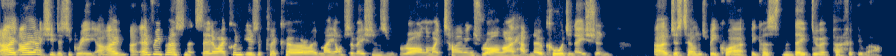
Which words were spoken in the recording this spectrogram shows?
I, I actually disagree. I, I every person that said, "Oh, I couldn't use a clicker," or "My observations wrong," or "My timing's wrong," or "I have no coordination," I just tell them to be quiet because they do it perfectly well.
